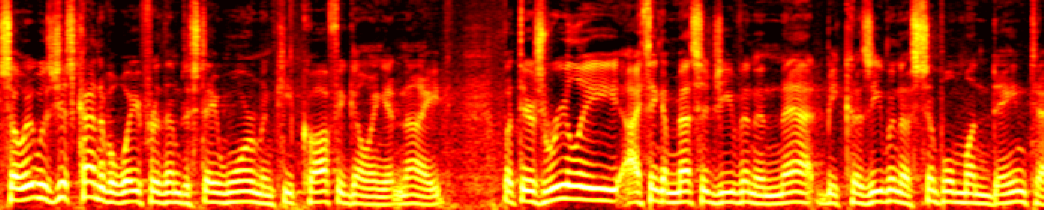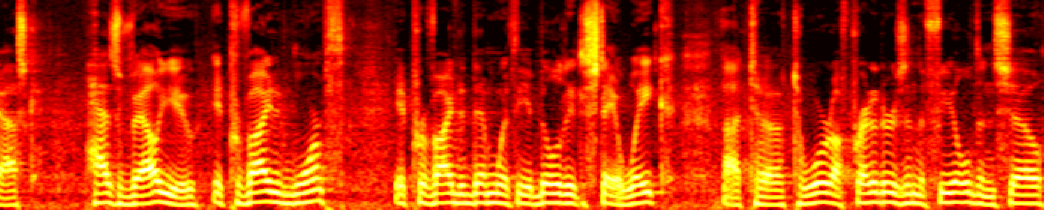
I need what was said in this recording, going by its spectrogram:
So it was just kind of a way for them to stay warm and keep coffee going at night. But there's really, I think, a message even in that because even a simple mundane task has value. It provided warmth, it provided them with the ability to stay awake, uh, to, to ward off predators in the field. And so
